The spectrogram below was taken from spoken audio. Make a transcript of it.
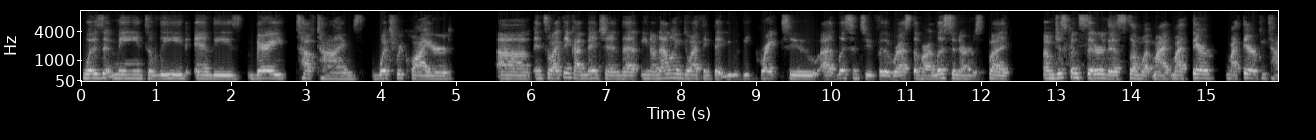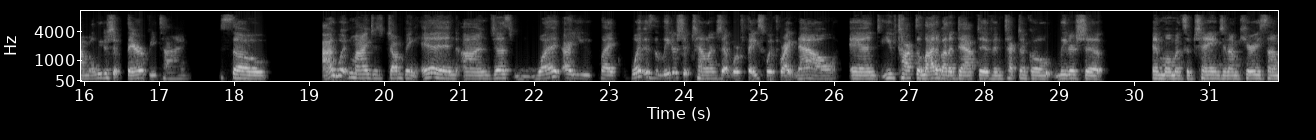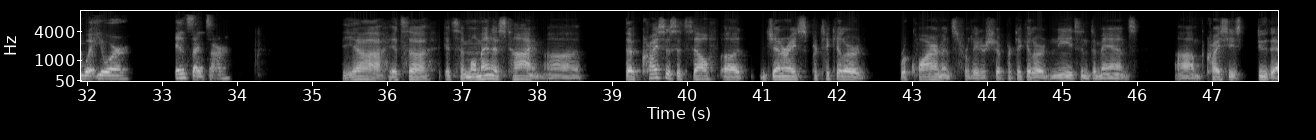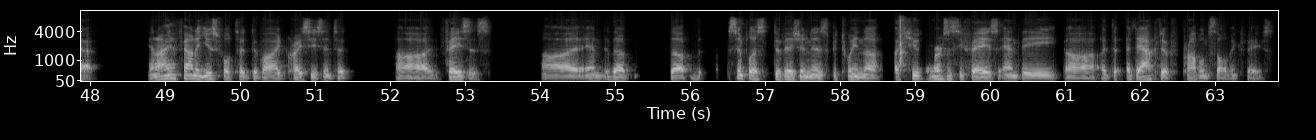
What does it mean to lead in these very tough times? What's required? Um, and so I think I mentioned that, you know, not only do I think that you would be great to uh, listen to for the rest of our listeners, but um, just consider this somewhat my my ther- my therapy time, my leadership therapy time. So I wouldn't mind just jumping in on just what are you like, what is the leadership challenge that we're faced with right now? And you've talked a lot about adaptive and technical leadership in moments of change. And I'm curious on what your insights are. Yeah, it's a it's a momentous time. Uh, the crisis itself uh, generates particular requirements for leadership, particular needs and demands. Um, crises do that. And I have found it useful to divide crises into uh, phases. Uh, and the, the simplest division is between the acute emergency phase and the uh, ad- adaptive problem solving phase.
